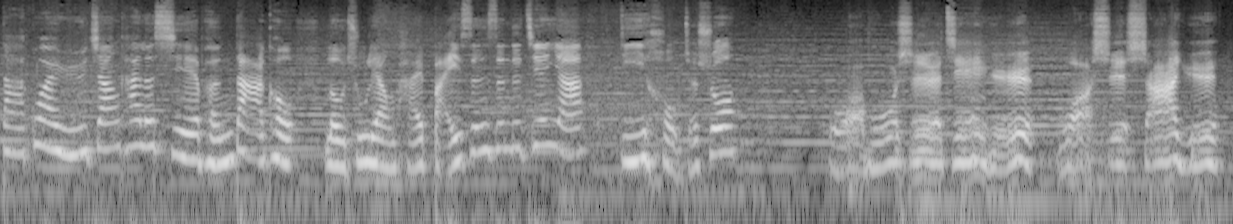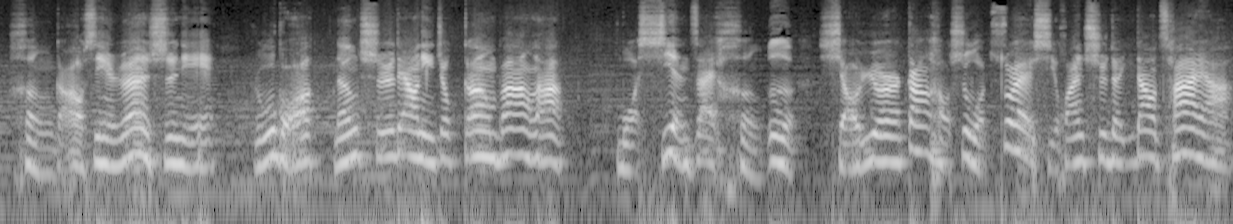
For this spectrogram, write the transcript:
大怪鱼张开了血盆大口，露出两排白森森的尖牙，低吼着说：“我不是金鱼，我是鲨鱼，很高兴认识你。”如果能吃掉你就更棒了。我现在很饿，小鱼儿刚好是我最喜欢吃的一道菜啊！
